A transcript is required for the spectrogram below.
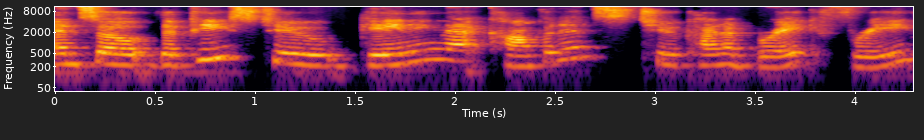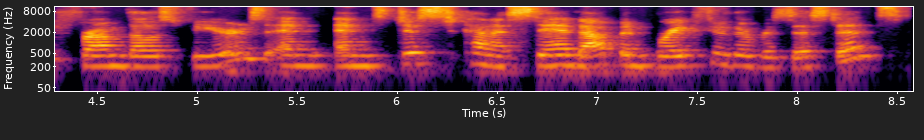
And so the piece to gaining that confidence to kind of break free from those fears and, and just kind of stand up and break through the resistance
